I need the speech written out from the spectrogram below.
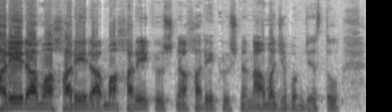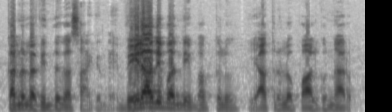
హరే రామ హరే రామ హరే కృష్ణ హరే కృష్ణ నామజపం చేస్తూ కన్నుల విందుగా సాగింది. వేలాది మంది భక్తులు యాత్రలో పాల్గొన్నారు.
